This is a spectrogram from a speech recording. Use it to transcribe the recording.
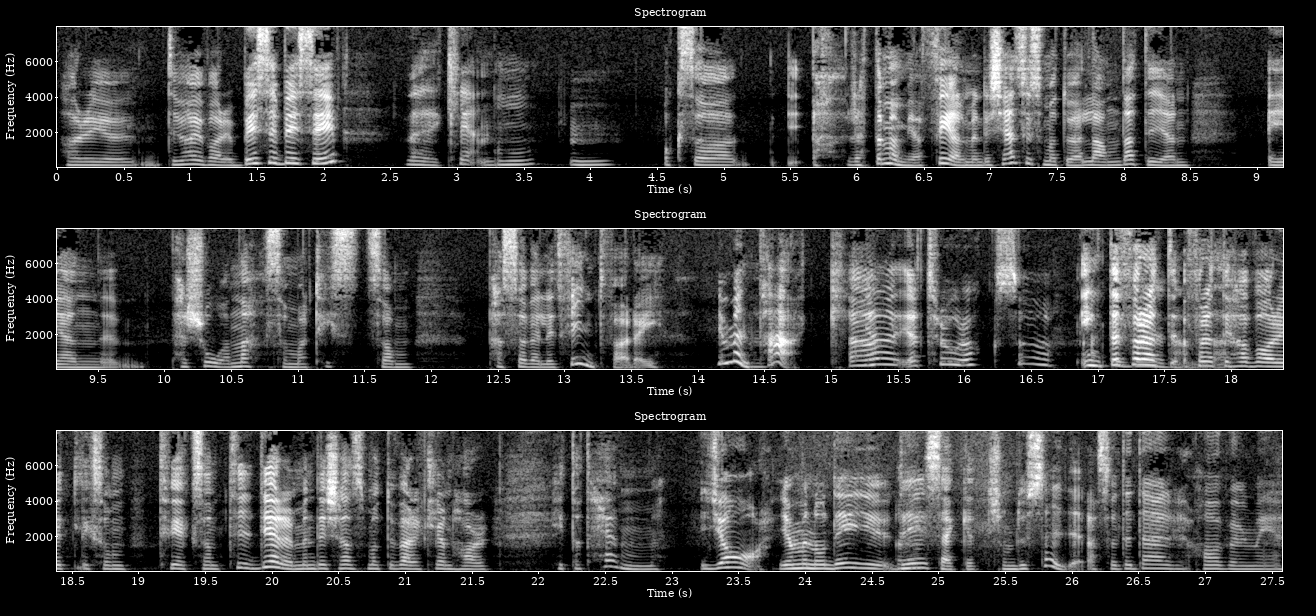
har du ju, du har ju varit busy, busy. Verkligen. Mm. Och så, ja, rätta mig om jag har fel, men det känns ju som att du har landat i en, i en eh, persona som artist som passar väldigt fint för dig. Ja, men tack. Ja. Jag, jag tror också Inte för att, för att det har varit liksom tveksamt tidigare, men det känns som att du verkligen har hittat hem. Ja, ja men och det är ju det är säkert som du säger. Alltså det där har väl med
